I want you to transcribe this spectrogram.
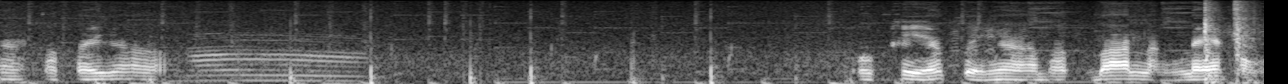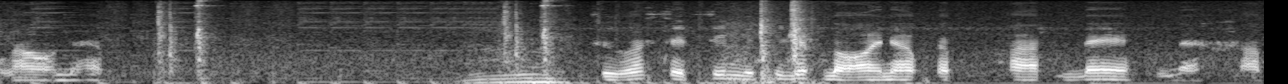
อะต่อไปก็โอเคครับสวยงามครับบ้านหลังแรกของเรานะครับถือว่าเสร็จสิ้นเป็นที่เรียบร้อยนะครับ กับพาร์ทแรกนะครับ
